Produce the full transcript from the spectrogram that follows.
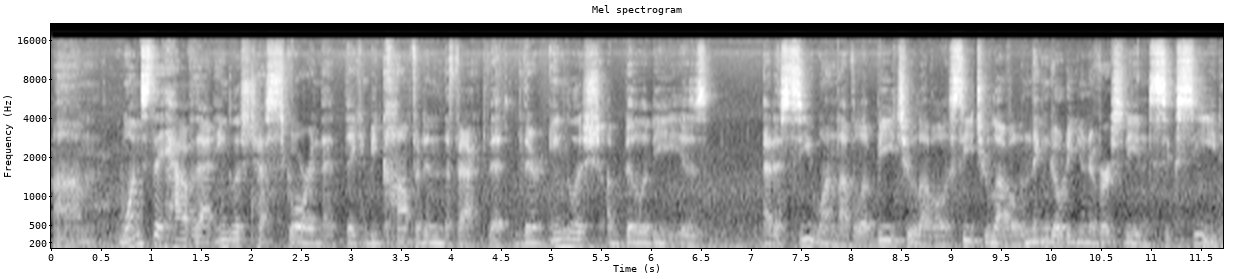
Um, once they have that English test score and that they can be confident in the fact that their English ability is at a C1 level, a B2 level, a C2 level, and they can go to university and succeed,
